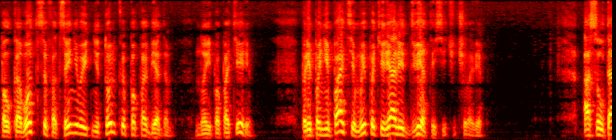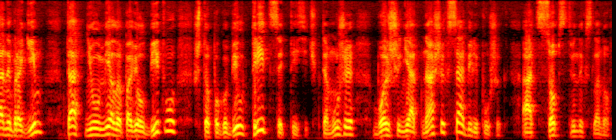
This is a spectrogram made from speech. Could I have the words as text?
полководцев оценивают не только по победам, но и по потерям. При Панипате мы потеряли две тысячи человек. А султан Ибрагим так неумело повел битву, что погубил 30 тысяч, к тому же больше не от наших сабель и пушек, а от собственных слонов.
